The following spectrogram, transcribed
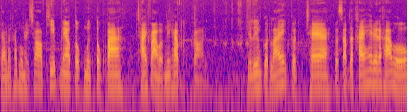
กลับแล้วครับผมใครชอบคลิปแนวตกหมึกตกปลา ชายฝั่งแบบนี้ครับก็อย่าลืมกดไลค์กดแชร์ กดซับสไครต์ให้ด้วยนะครับผม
